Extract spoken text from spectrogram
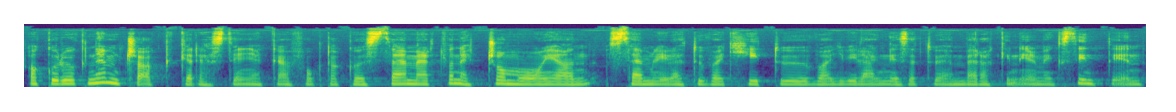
akkor ők nem csak keresztényekkel fogtak össze, mert van egy csomó olyan szemléletű, vagy hitű, vagy világnézetű ember, akinél még szintén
